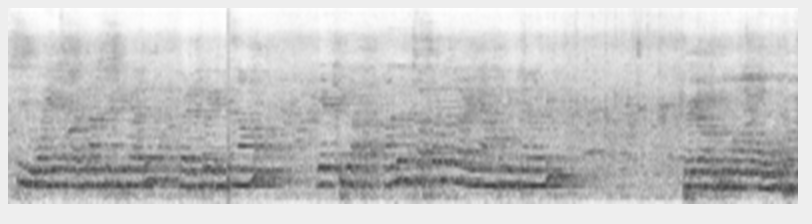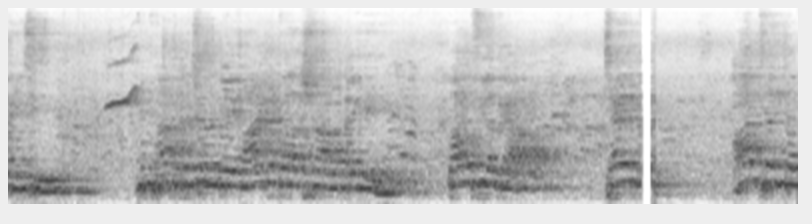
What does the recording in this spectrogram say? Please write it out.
శ్రీ వైఎస్ రెడ్డి గారు వెంటనే వింటున్నాము గట్టిగా అందరూ చెప్పడంలో ఆయన ఆహ్వానించామండి పేరుతో ఉద్భవించి విద్యాదక్షుడి నాయకత్వ లక్షణాలు కలిగి కౌన్సిలర్గా చైర్మన్ ఆద్యంతం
